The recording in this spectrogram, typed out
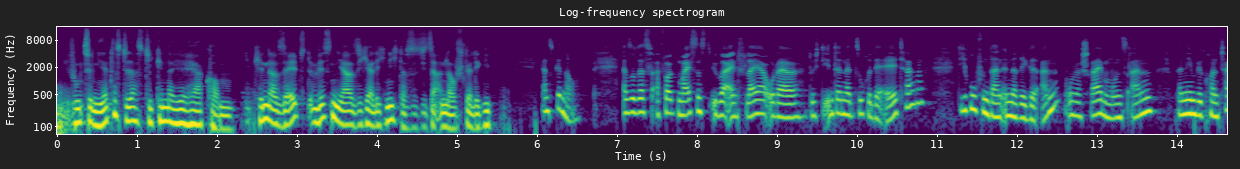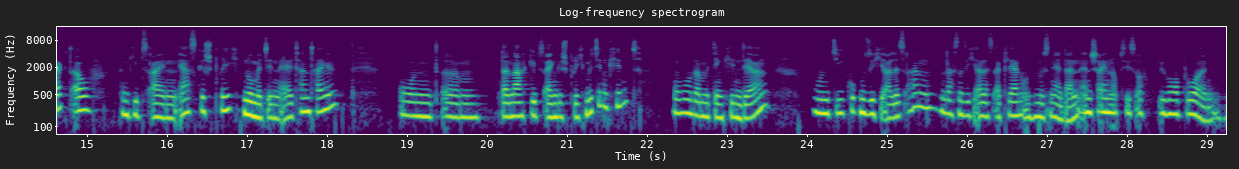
Wie funktioniert das, dass die Kinder hierher kommen? Die Kinder selbst wissen ja sicherlich nicht, dass es diese Anlaufstelle gibt. Ganz genau. Also das erfolgt meistens über einen Flyer oder durch die Internetsuche der Eltern. Die rufen dann in der Regel an oder schreiben uns an. Dann nehmen wir Kontakt auf. Dann gibt es ein Erstgespräch nur mit den Elternteil. Und ähm, danach gibt es ein Gespräch mit dem Kind oder mit den Kindern. Und die gucken sich alles an, lassen sich alles erklären und müssen ja dann entscheiden, ob sie es auch überhaupt wollen.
